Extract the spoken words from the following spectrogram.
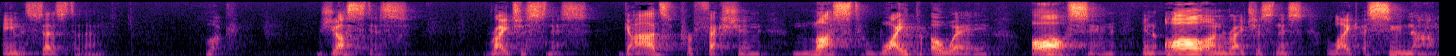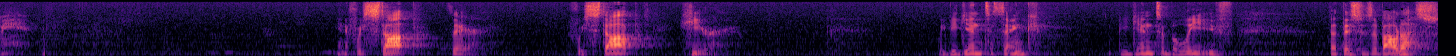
Amos says to them, Look, justice, righteousness, God's perfection must wipe away all sin and all unrighteousness like a tsunami. And if we stop there, if we stop here, we begin to think, begin to believe that this is about us.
